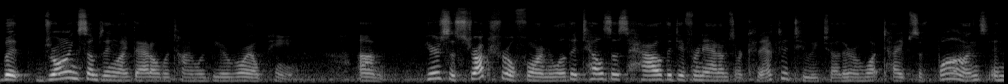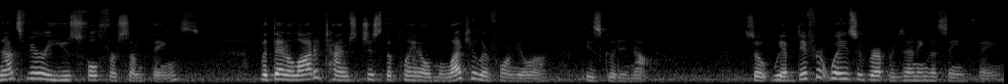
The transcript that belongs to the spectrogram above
But drawing something like that all the time would be a royal pain. Um, here's a structural formula that tells us how the different atoms are connected to each other and what types of bonds, and that's very useful for some things. But then a lot of times, just the plain old molecular formula is good enough. So we have different ways of representing the same thing.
